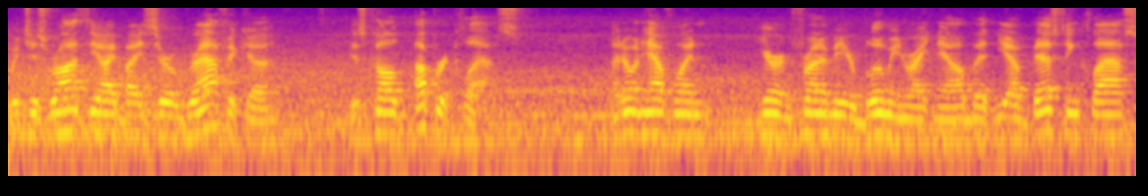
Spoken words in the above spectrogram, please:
which is Rothii by Xerographica, is called upper class. I don't have one here in front of me or blooming right now, but you have best in class,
